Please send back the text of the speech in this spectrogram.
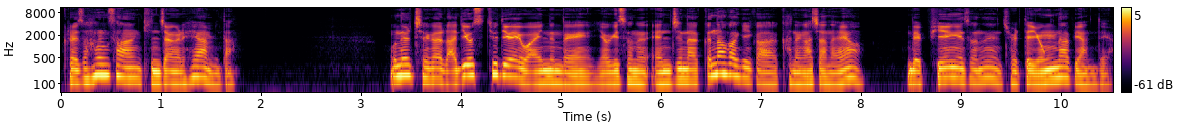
그래서 항상 긴장을 해야 합니다. 오늘 제가 라디오 스튜디오에 와 있는데 여기서는 엔진나 끊어가기가 가능하잖아요. 근데 비행에서는 절대 용납이 안 돼요.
